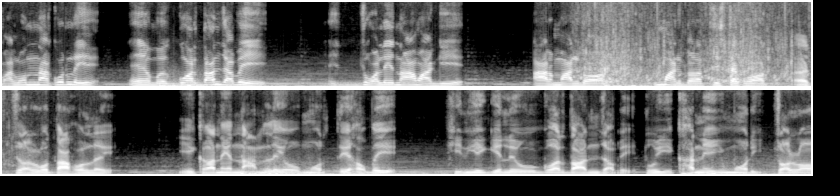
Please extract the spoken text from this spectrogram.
পালন না করলে গরদান যাবে। জলে নাম আগে, আর মাছ ধর মাছ ধরার চেষ্টা কর। চলো তাহলে, এখানে নামলেও মরতে হবে, ফিরিয়ে গেলেও গরদান যাবে তো এখানেই মরি, চলো।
